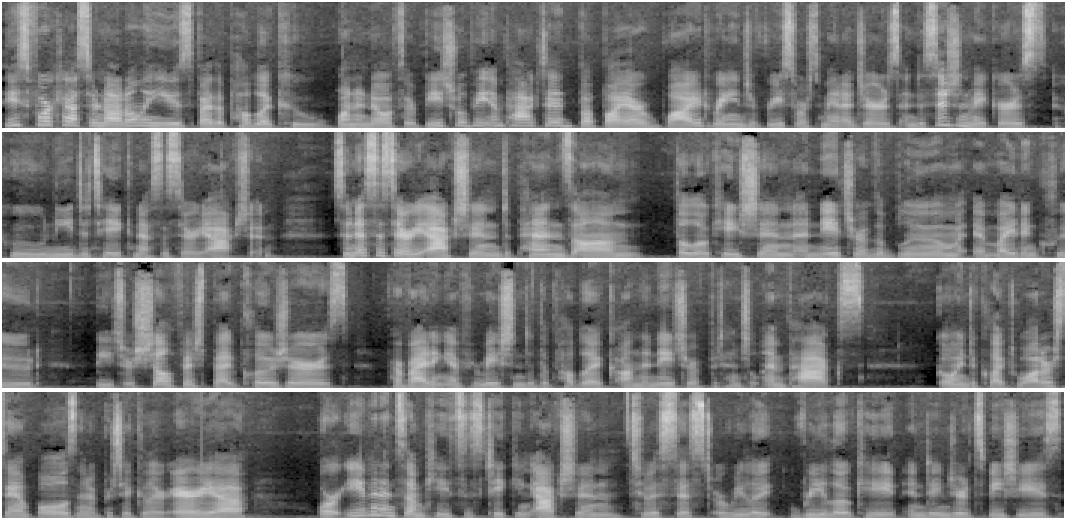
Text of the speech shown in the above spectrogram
These forecasts are not only used by the public who want to know if their beach will be impacted, but by our wide range of resource managers and decision makers who need to take necessary action. So, necessary action depends on the location and nature of the bloom. It might include beach or shellfish bed closures, providing information to the public on the nature of potential impacts, going to collect water samples in a particular area, or even in some cases taking action to assist or relo- relocate endangered species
